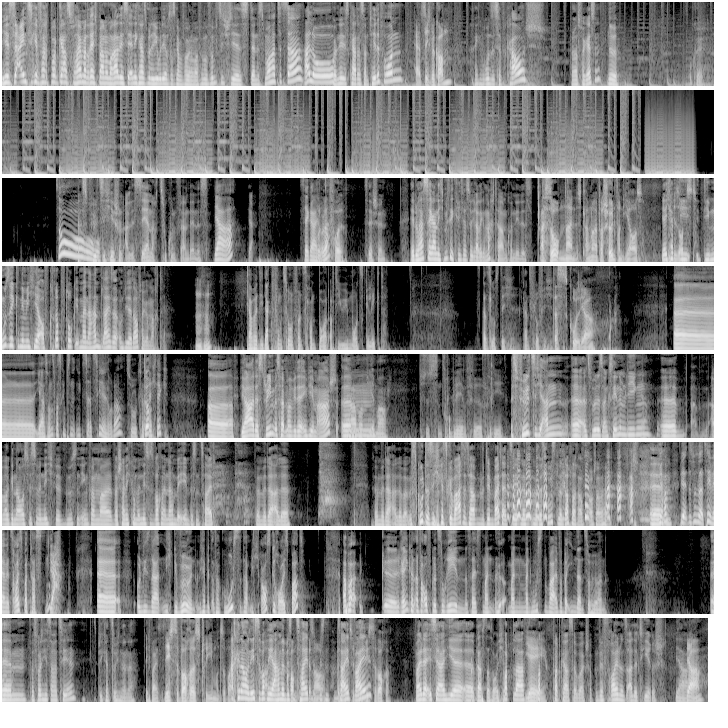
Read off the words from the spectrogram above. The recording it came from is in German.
Hier ist der einzige Fachpodcast für Heimatrecht, Bahn und Moral. Hier ist der Anycast mit der Jubiläumsausgabe Folge Nummer 55. Hier ist Dennis Mohrhardt sitzt da. Hallo. Cornelis Kater ist am Telefon. Herzlich willkommen. Renke Brun sitzt auf der Couch. Haben wir was vergessen? Nö. Okay. Sich hier schon alles sehr nach Zukunft an, Dennis. Ja? Ja. Sehr geil, oder? Wundervoll. Sehr schön. Ja, du hast ja gar nicht mitgekriegt, was wir gerade gemacht haben, Cornelis. Ach so, nein, es klang nur einfach schön von hier aus. Ja, ich habe die, sonst. die Musik nämlich hier auf Knopfdruck in meiner Hand leiser und wieder lauter gemacht. Mhm. Ich habe die DAC-Funktion von Soundboard auf die Remotes gelegt. Ist ganz lustig, ganz fluffig. Das ist cool, ja. Äh, ja, sonst was gibt's denn nichts zu erzählen, oder? Zu. Technik? Äh, ja, Ja, der Stream ist halt mal wieder irgendwie im Arsch. Ähm, aber wie immer. Das ist ein Problem für, für die. Es fühlt sich an, äh, als würde es an Xenem liegen, äh, aber genaues wissen wir nicht. Wir müssen irgendwann mal, wahrscheinlich kommen wir nächstes Wochenende, haben wir eh ein bisschen Zeit, wenn wir da alle, wenn wir da alle, beim- ist gut, dass ich jetzt gewartet habe mit dem Weitererzählen, damit man das Husten dann doch noch auf Aufnahme hat. Ähm, wir haben, ja, das müssen wir erzählen, wir haben jetzt Räuspertasten. ja, Äh, und wir sind da nicht gewöhnt. Und ich habe jetzt einfach gehustet und habe mich rausgeräuspert. Aber äh, Renke hat einfach aufgehört zu reden. Das heißt, mein, mein, mein Husten war einfach bei ihm dann zu hören. ähm, was wollte ich jetzt noch erzählen? Jetzt bin ich ganz durcheinander. Ich weiß es. Nächste Woche Stream und so weiter. Ach genau, nächste Woche, ja, haben wir ein bisschen Kommt, Zeit, genau. ein bisschen Haben wir Zeit, weil, Nächste Woche. weil da ist ja hier äh, Podcast das euch. Pod Podcaster-Workshop und wir freuen uns alle tierisch. Ja. Ja,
